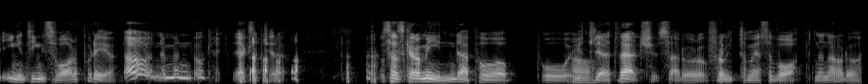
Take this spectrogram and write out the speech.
ingenting svar på det. Ja, nej men okej, jag accepterar. och sen ska de in där på, på Ja. ytterligare ett värdshus, va? då får de inte ta med sig vapnen och då,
